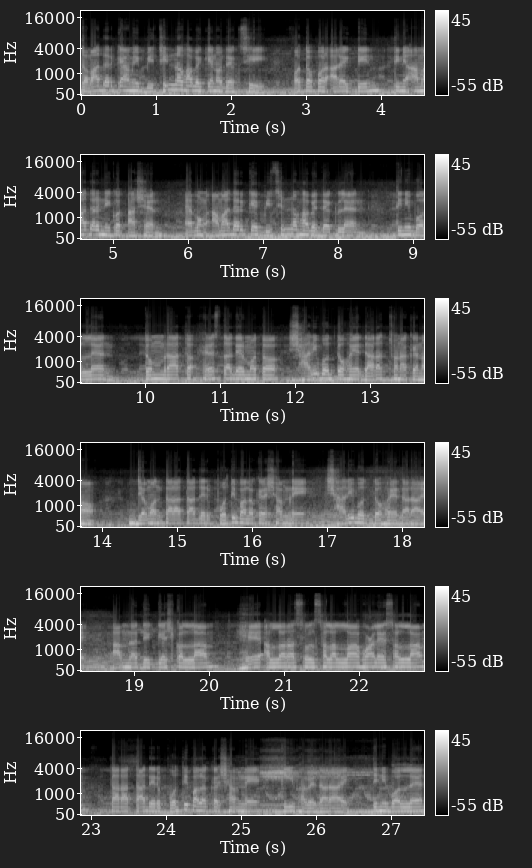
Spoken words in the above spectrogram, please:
তোমাদেরকে আমি বিচ্ছিন্নভাবে কেন দেখছি? অতপর আরেকদিন তিনি আমাদের নিকট আসেন এবং আমাদেরকে বিচ্ছিন্নভাবে দেখলেন। তিনি বললেন, তোমরা ফেরেস্তাদের মতো সারিবদ্ধ হয়ে দাঁড়াচ্ছ না কেন? যেমন তারা তাদের প্রতিপালকের সামনে সারিবদ্ধ হয়ে দাঁড়ায়। আমরা জিজ্ঞেস করলাম, হে আল্লাহ রাসুল সাল্লাহ আলিয়া সাল্লাম তারা তাদের প্রতিপালকের সামনে কীভাবে দাঁড়ায়? তিনি বললেন,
